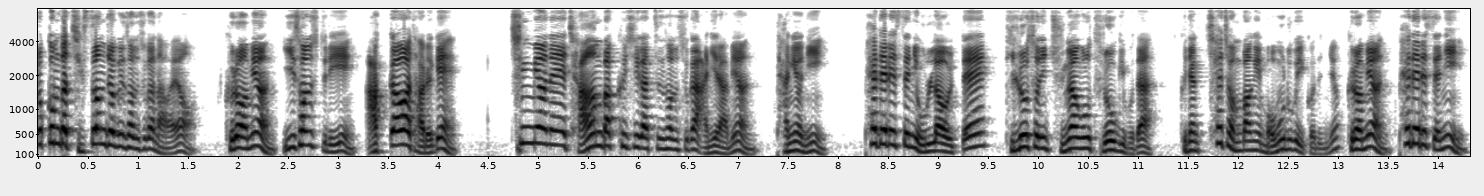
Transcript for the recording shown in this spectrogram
조금 더 직선적인 선수가 나와요. 그러면 이 선수들이 아까와 다르게 측면에 자은바크시 같은 선수가 아니라면 당연히 페데레센이 올라올 때 딜로선이 중앙으로 들어오기보다 그냥 최전방에 머무르고 있거든요. 그러면 페데레센이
